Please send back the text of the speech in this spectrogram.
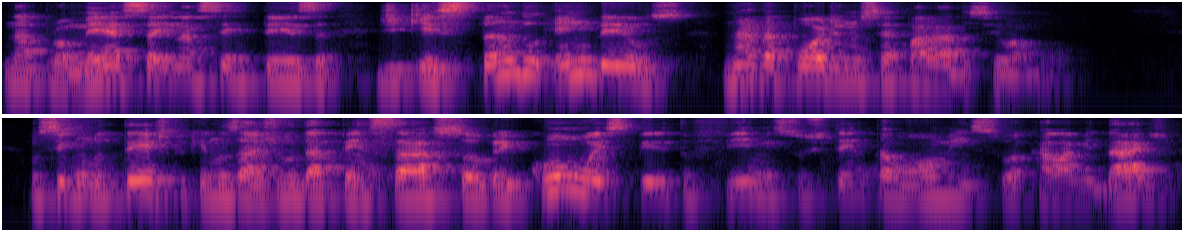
na promessa e na certeza de que, estando em Deus, nada pode nos separar do seu amor. O segundo texto que nos ajuda a pensar sobre como o espírito firme sustenta o homem em sua calamidade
